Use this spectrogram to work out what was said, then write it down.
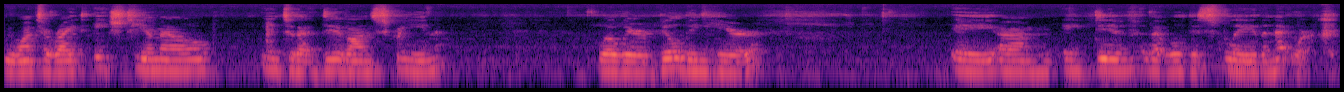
We want to write HTML into that div on screen. Well, we're building here a, um, a div that will display the network.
